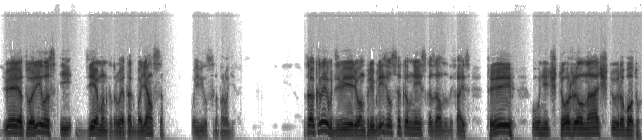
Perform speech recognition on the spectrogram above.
Дверь отворилась, и демон, которого я так боялся, появился на пороге. Закрыв дверь, он приблизился ко мне и сказал, задыхаясь, — Ты уничтожил начатую работу.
